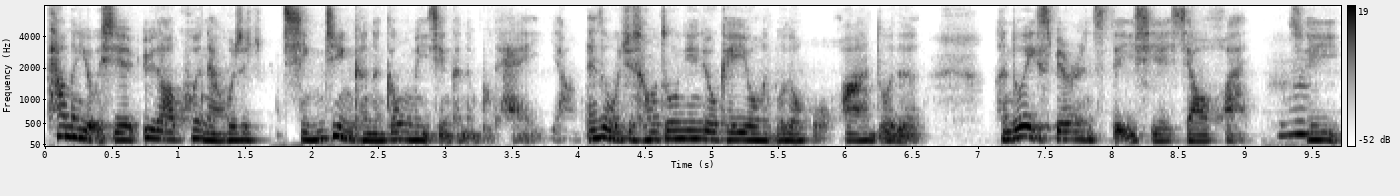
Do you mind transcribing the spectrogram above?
他们有些遇到困难或是情境，可能跟我们以前可能不太一样。但是我觉得从中间就可以有很多的火花，很多的很多 experience 的一些交换，嗯、所以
